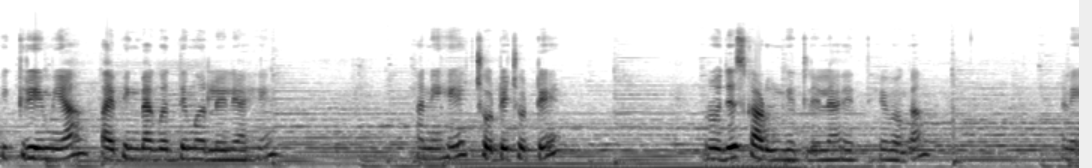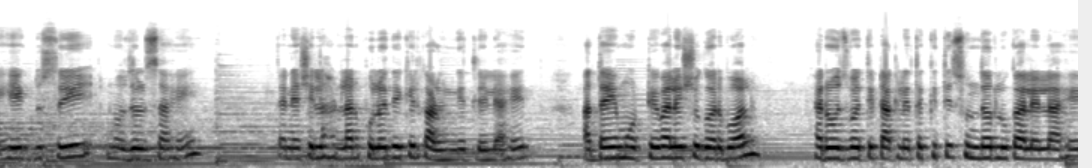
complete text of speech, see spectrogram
ही क्रीम या पायपिंग बॅगमध्ये भरलेली आहे. आणि हे छोटे छोटे रोजेस काढून घेतलेले आहेत हे बघा. आणि हे एक दुसरी नोझल्स आहे. त्याने अशी लहान लहान फुलं देखील काढून घेतलेली आहेत. आता हे मोठेवाले शुगर बॉल ह्या रोजवरती टाकले तर किती सुंदर लुक आलेला आहे.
